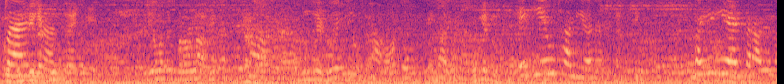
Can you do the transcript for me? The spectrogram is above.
हो गया तो एक ये उठा लिया है। भैया ये ऐड करा देना।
